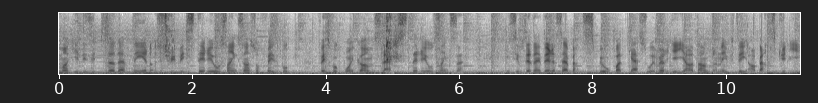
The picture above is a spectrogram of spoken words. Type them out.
Manquer des épisodes à venir, suivez Stereo 500 sur Facebook, facebook.com slash stereo 500. Et si vous êtes intéressé à participer au podcast ou aimeriez y entendre un invité en particulier,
